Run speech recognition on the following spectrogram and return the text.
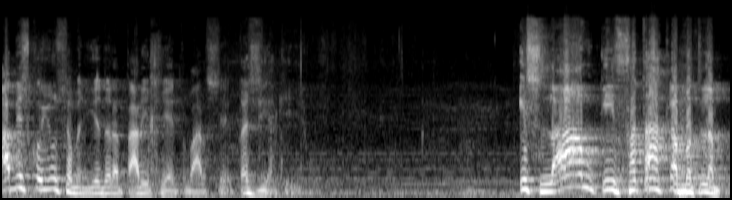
अब इसको यूँ समझिए, जरा तारीखी एतबार से तजिया कीजिए। इस्लाम की फतह का मतलब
